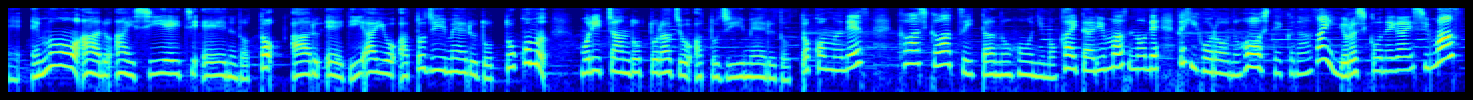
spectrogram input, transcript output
えー morichan.radio.gmail.com 森ちゃん .radio.gmail.com です。詳しくはツイッターの方にも書いてありますので、ぜひフォローの方してください。よろしくお願いします。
